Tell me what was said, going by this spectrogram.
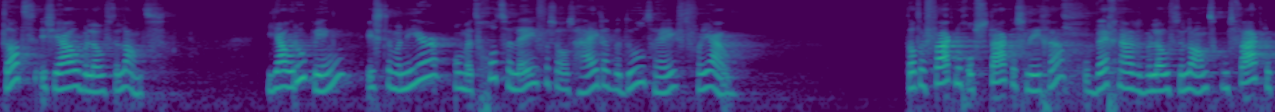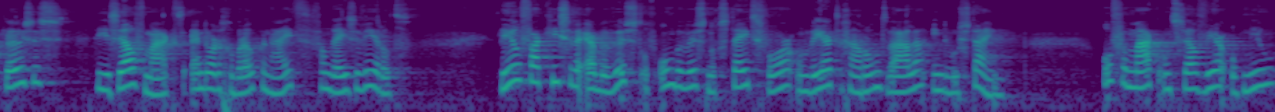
dat is jouw beloofde land. Jouw roeping is de manier om met God te leven zoals Hij dat bedoeld heeft voor jou. Dat er vaak nog obstakels liggen op weg naar het beloofde land, komt vaak door keuzes die je zelf maakt en door de gebrokenheid van deze wereld. Heel vaak kiezen we er bewust of onbewust nog steeds voor om weer te gaan ronddwalen in de woestijn. Of we maken onszelf weer opnieuw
